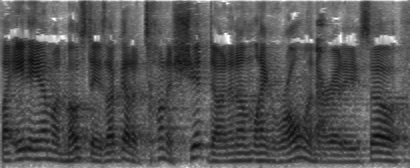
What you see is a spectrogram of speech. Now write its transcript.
by 8 a.m. on most days, I've got a ton of shit done and I'm like rolling already. So,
